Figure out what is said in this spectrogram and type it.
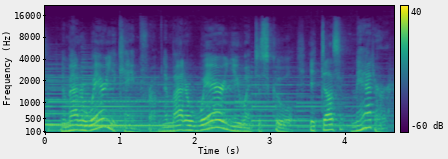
no matter where you came from, no matter where you went to school. It doesn't matter.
